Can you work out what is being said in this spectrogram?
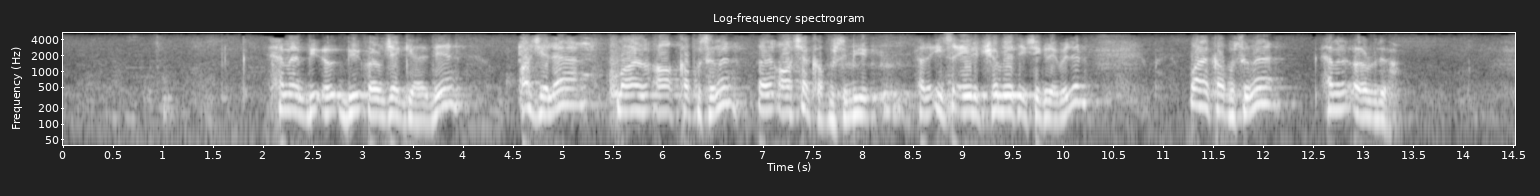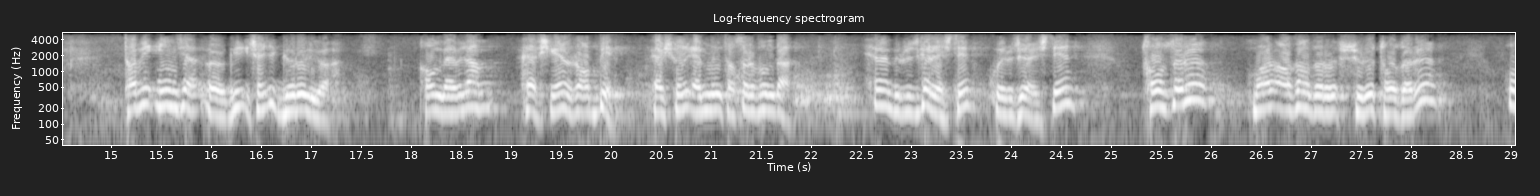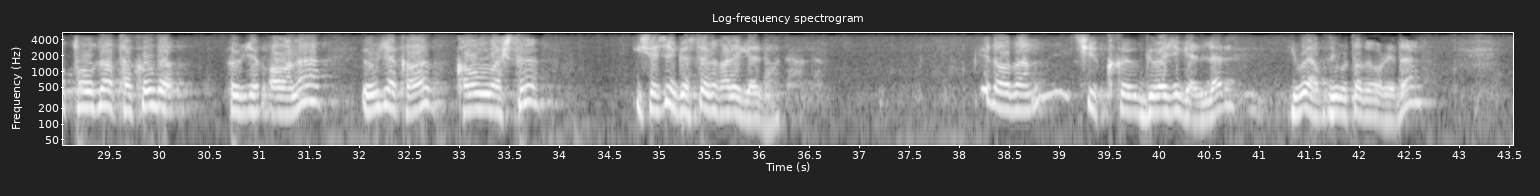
Hemen bir büyük örümcek geldi. acele mağaranın alt kapısını yani alçak kapısı büyük yani insan eğilip çömelete içe girebilir. Mağaranın kapısını hemen ördü. Tabi ince örgü içerisi görülüyor. Ama Mevlam her şeyin Rabbi. Her şeyin emrinin tasarrufunda. Hemen bir rüzgar esti. Koyu rüzgar esti. Tozları mağara ağzına doğru sürü tozları. O tozlar takıldı örümcek ağına. Örümcek ağı kalınlaştı. İçerisine göstermek hale geldi. Bir de oradan çift güvercin geldiler. Yuva yaptı yumurta da oraya da.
